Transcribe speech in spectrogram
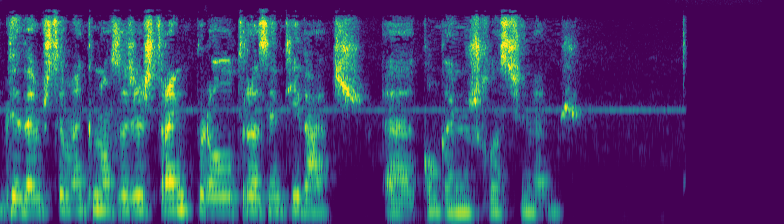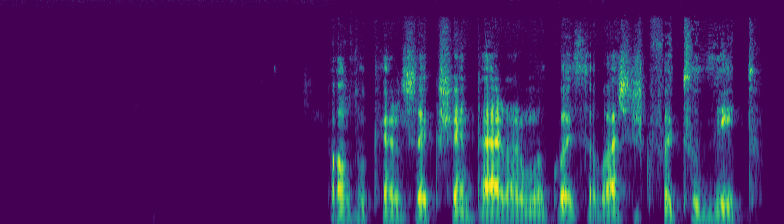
Entendemos também que não seja estranho para outras entidades uh, com quem nos relacionamos. Paulo, queres acrescentar alguma coisa ou achas que foi tudo dito?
